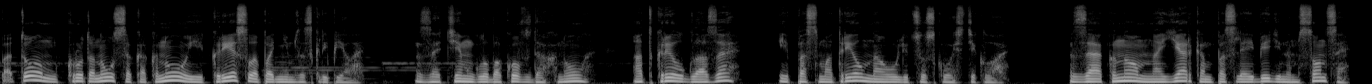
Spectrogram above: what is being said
Потом крутанулся к окну, и кресло под ним заскрипело. Затем глубоко вздохнул, открыл глаза и посмотрел на улицу сквозь стекло. За окном на ярком послеобеденном солнце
